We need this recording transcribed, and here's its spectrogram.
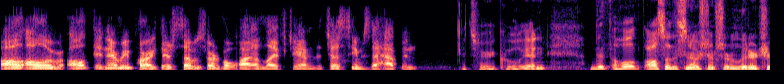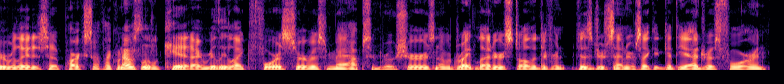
all, all over all in every park there's some sort of a wildlife jam that just seems to happen it's very cool. Yeah, And the, the, whole also this notion of sort of literature related to park stuff. Like when I was a little kid, I really liked Forest Service maps and brochures, and I would write letters to all the different visitor centers I could get the address for, and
